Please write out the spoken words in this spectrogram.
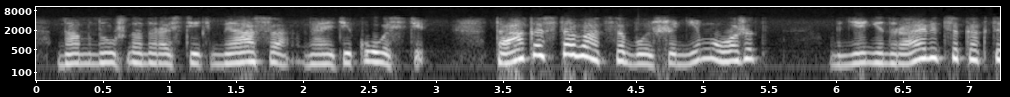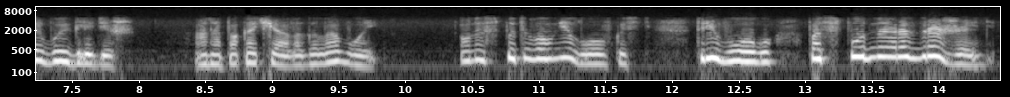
— «нам нужно нарастить мясо на эти кости. Так оставаться больше не может. Мне не нравится, как ты выглядишь». Она покачала головой. Он испытывал неловкость, тревогу, подспудное раздражение.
